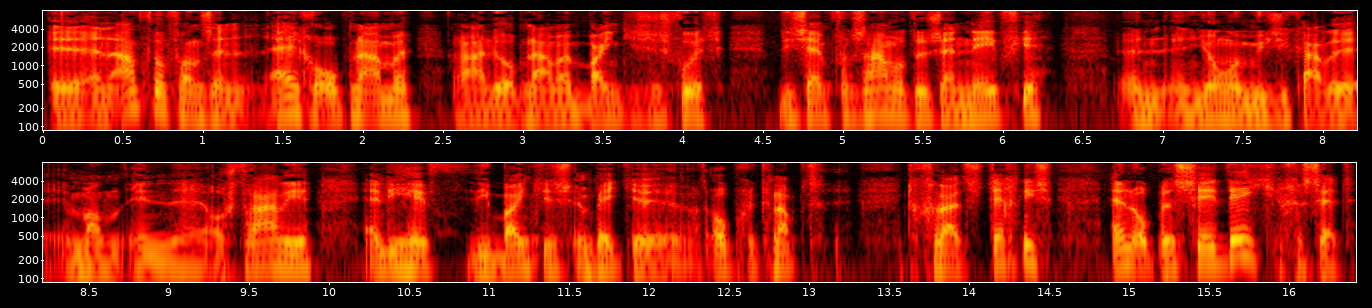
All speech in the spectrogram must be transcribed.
eh, een aantal van zijn eigen opnamen, radioopnamen, bandjes enzovoort... die zijn verzameld door zijn neefje, een, een jonge muzikale man in eh, Australië. En die heeft die bandjes een beetje wat opgeknapt, geluidstechnisch... en op een cd'tje gezet.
